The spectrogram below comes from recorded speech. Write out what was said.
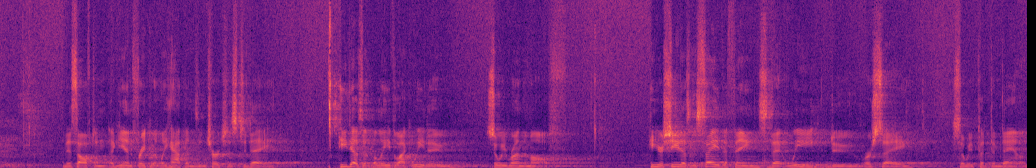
And this often, again, frequently happens in churches today. He doesn't believe like we do, so we run them off. He or she doesn't say the things that we do or say, so we put them down.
